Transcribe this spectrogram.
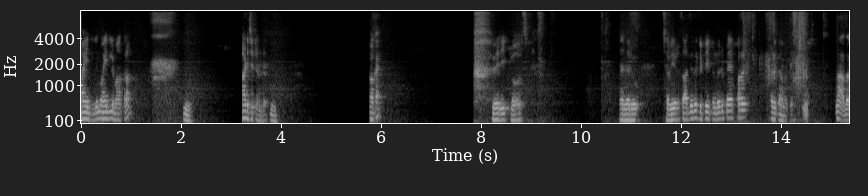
മൈൻഡിൽ മൈൻഡിൽ മാത്രം അടിച്ചിട്ടുണ്ട്. ഓക്കെ വെരി ക്ലോസ് ഞാനൊരു ചെറിയൊരു സാധ്യത കിട്ടിയിട്ടുണ്ട്. ഒരു പേപ്പർ എടുക്കാൻ പറ്റും ആ അതെ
